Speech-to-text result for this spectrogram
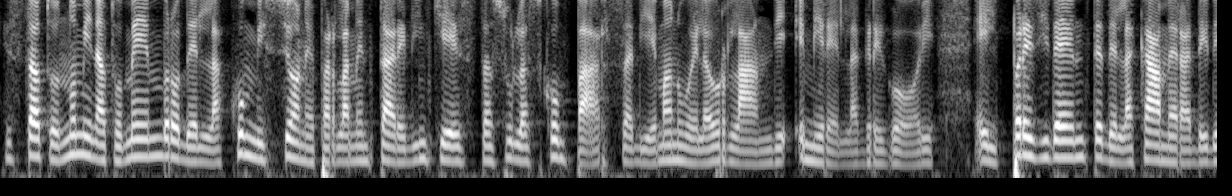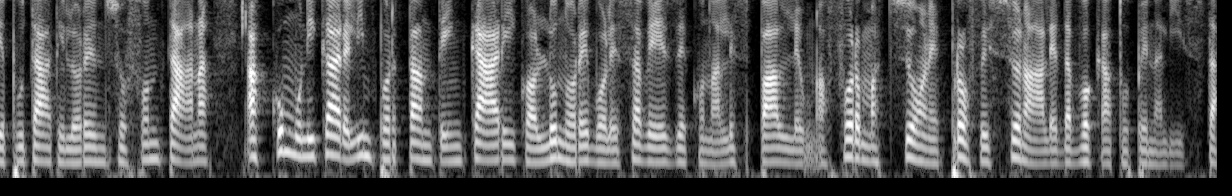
è stato nominato membro della commissione parlamentare d'inchiesta sulla scomparsa di Emanuela Orlandi e Mirella Gregori. E il presidente della Camera dei Deputati Lorenzo Fontana a comunicare l'importante incarico all'onorevole Savese con alle spalle una formazione professionale d'avvocato penalista,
